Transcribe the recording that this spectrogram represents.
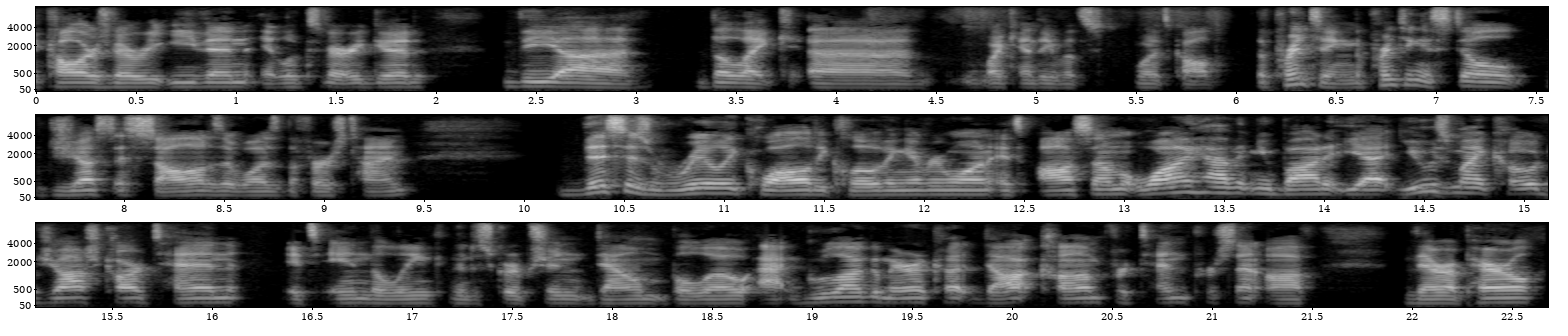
The collar is very even. It looks very good. The uh, the like uh I can't think of what's what it's called. The printing. The printing is still just as solid as it was the first time. This is really quality clothing, everyone. It's awesome. Why haven't you bought it yet? Use my code JoshCarr10. It's in the link in the description down below at gulagamerica.com for 10% off their apparel.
